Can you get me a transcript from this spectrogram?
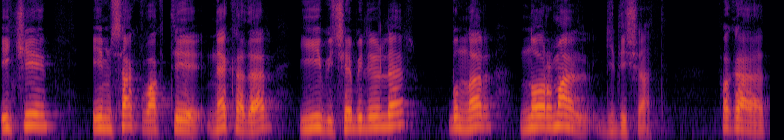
İki, imsak vakti ne kadar yiyip içebilirler. Bunlar normal gidişat. Fakat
